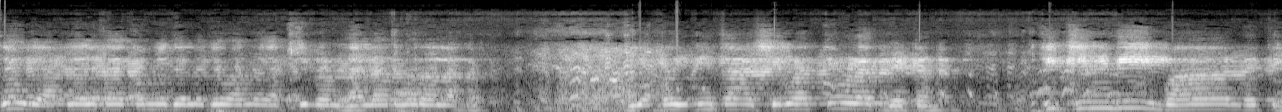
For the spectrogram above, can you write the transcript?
जाऊ दे आपल्याला काय कमी दिलं जेव्हा ऍक्सिडेंट झाला मरा लागत या बहिणीचा आशीर्वाद तेवढाच भेटन. ती खिंडी बांधते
